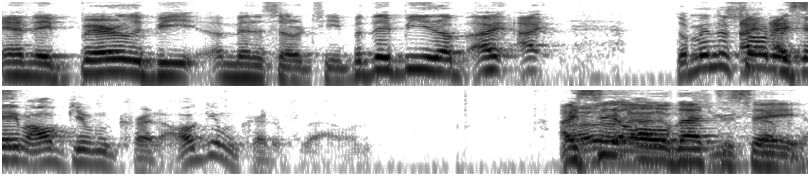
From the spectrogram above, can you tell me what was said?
and they barely beat a Minnesota team, but they beat up. I, I The Minnesota I- game, I'll give them credit. I'll give them credit for that one. I Other say all of that to say.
